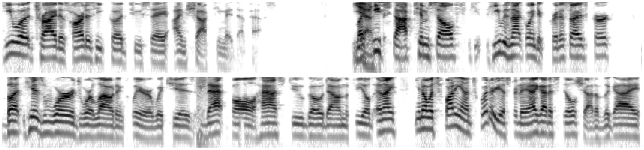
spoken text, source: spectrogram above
he would tried as hard as he could to say, "I'm shocked he made that pass." Like he stopped himself. He, he was not going to criticize Kirk, but his words were loud and clear, which is that ball has to go down the field. And I, you know, it's funny on Twitter yesterday, I got a still shot of the guy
